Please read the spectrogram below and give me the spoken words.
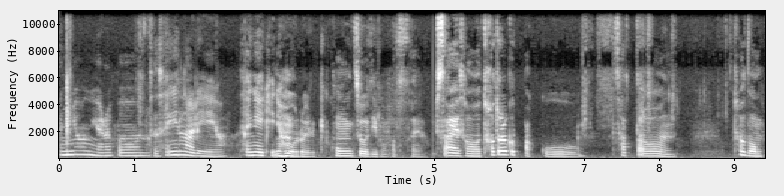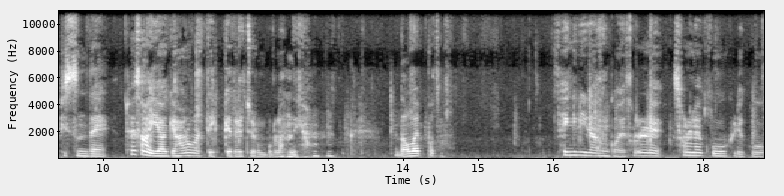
안녕 여러분. 제 생일날이에요. 생일 기념으로 이렇게 공주 옷 입어봤어요. 입사해서 첫 월급 받고 샀던 첫 원피스인데 퇴사 이야기 하러 갈 때 입게 될 줄은 몰랐네요. 너무 예쁘죠? 생일이라는 거에 설레, 설레고 그리고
